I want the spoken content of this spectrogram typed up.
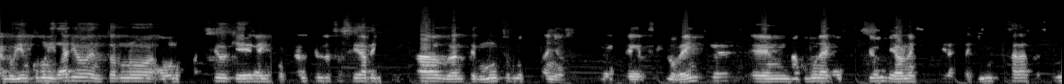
algo bien comunitario en torno a un espacio que era importante en la sociedad durante muchos, muchos años. Durante el siglo XX, en la comuna de Concepción llegaron a existir hasta 15 salas de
